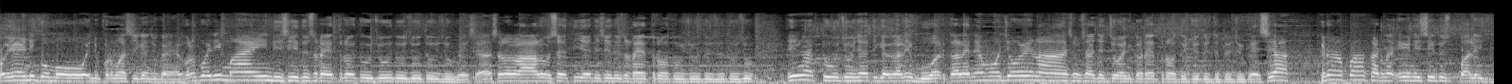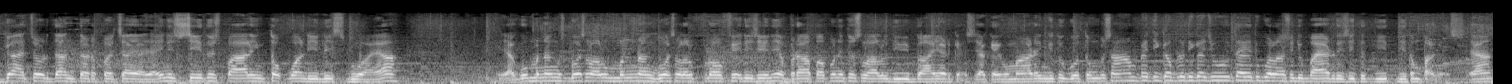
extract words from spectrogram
Oh ya ini gue mau informasikan juga ya. Kalau gue ini main di situs retro 777 guys ya. Selalu setia di situs retro 777. Ingat tujuhnya tiga kali buat kalian yang mau join langsung saja join ke retro 777 guys ya. Kenapa? Karena ini situs paling gacor dan terpercaya ya. Ini situs paling top one di list gue ya ya gue menang gue selalu menang gue selalu profit di sini. Ya berapapun itu selalu dibayar guys. Ya kayak kemarin gitu gue tembus sampai 33 juta itu gue langsung dibayar di situ di, di tempat guys ya.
